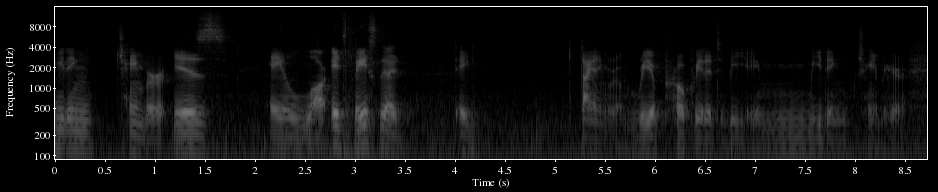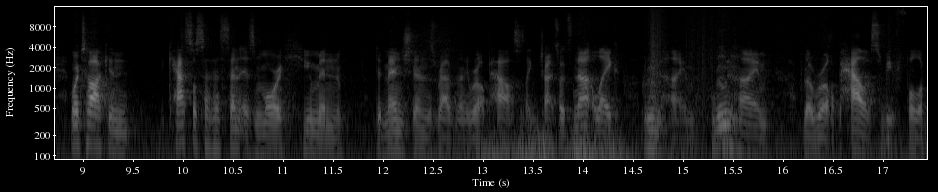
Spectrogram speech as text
meeting chamber is a large. It's basically a, a dining room reappropriated to be a meeting chamber here. We're talking Castle Sethesen is more human dimensions rather than the royal palace. It's like giant. So it's not like Runheim. Runheim, the royal palace would be full of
